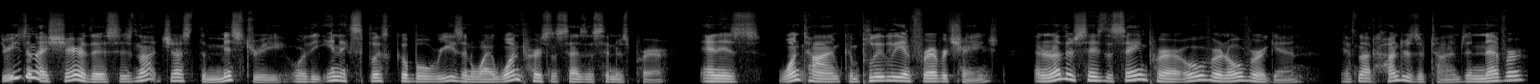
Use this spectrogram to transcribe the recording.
The reason I share this is not just the mystery or the inexplicable reason why one person says a sinner's prayer and is one time completely and forever changed, and another says the same prayer over and over again, if not hundreds of times, and never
